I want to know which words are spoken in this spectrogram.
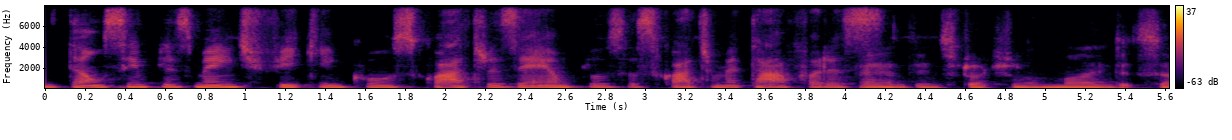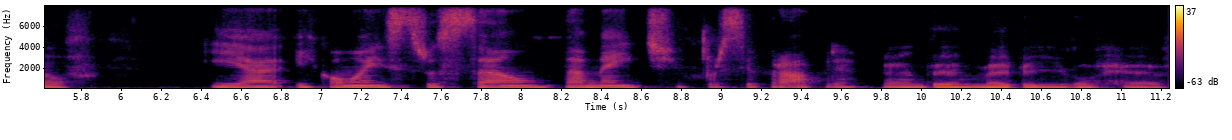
Então, simplesmente fiquem com os quatro exemplos, as quatro metáforas and the instruction on mind itself. e, a- e com a instrução da mente por si própria. And then maybe you will have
